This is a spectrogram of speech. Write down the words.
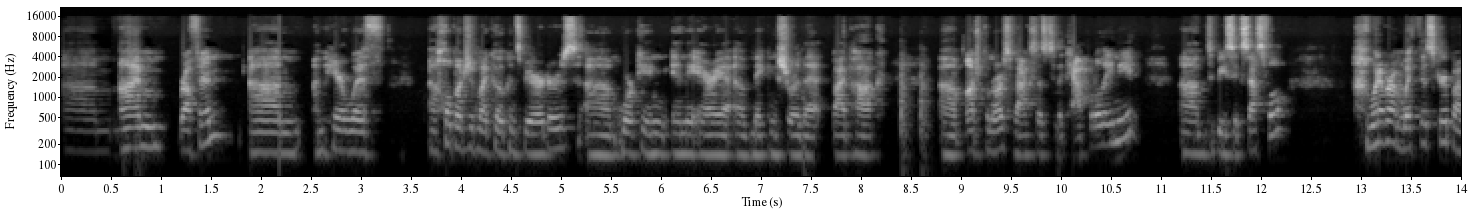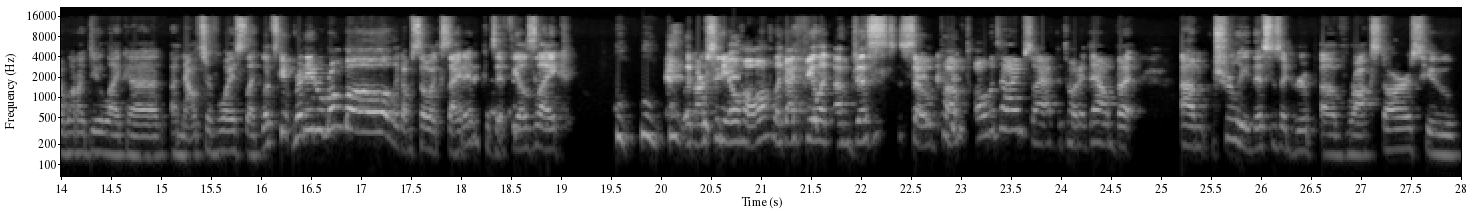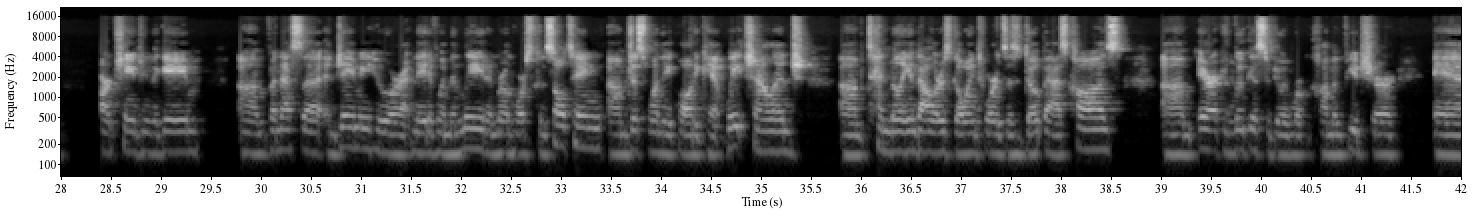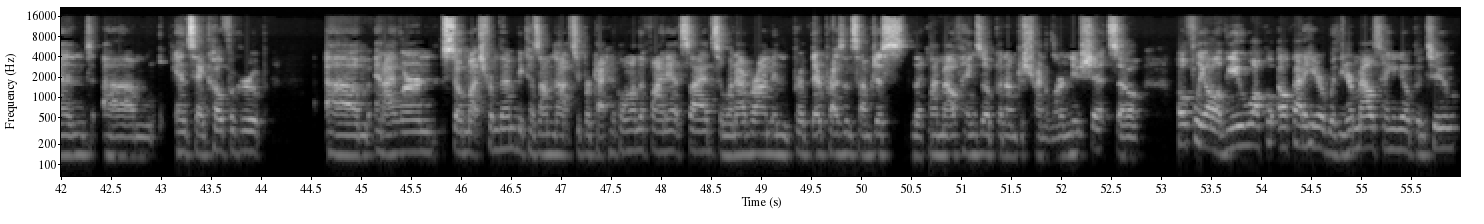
Um, I'm Ruffin. Um, I'm here with a whole bunch of my co-conspirators um, working in the area of making sure that BIPOC um, entrepreneurs have access to the capital they need um, to be successful. Whenever I'm with this group, I want to do like a announcer voice, like "Let's get ready to rumble!" Like I'm so excited because it feels like like Arsenio Hall. Like I feel like I'm just so pumped all the time, so I have to tone it down. But um, truly, this is a group of rock stars who are changing the game um, Vanessa and Jaime, who are at Native Women Lead and Roanhorse Consulting, um, just won the Equality Can't Wait Challenge. Um, $10 million going towards this dope ass cause. Um, Eric and Lucas are doing work with Common Future and um, and Sankofa Group. Um, and I learn so much from them because I'm not super technical on the finance side. So whenever I'm in their presence, I'm just like my mouth hangs open. I'm just trying to learn new shit. So hopefully all of you walk, walk out of here with your mouths hanging open too.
